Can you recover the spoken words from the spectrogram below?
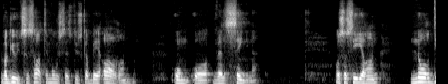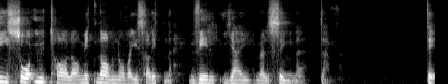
Det var Gud som sa til Moses du skal be Aron om å velsigne. Og så sier han når de så uttaler mitt navn over israelittene, vil jeg velsigne dem. Det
